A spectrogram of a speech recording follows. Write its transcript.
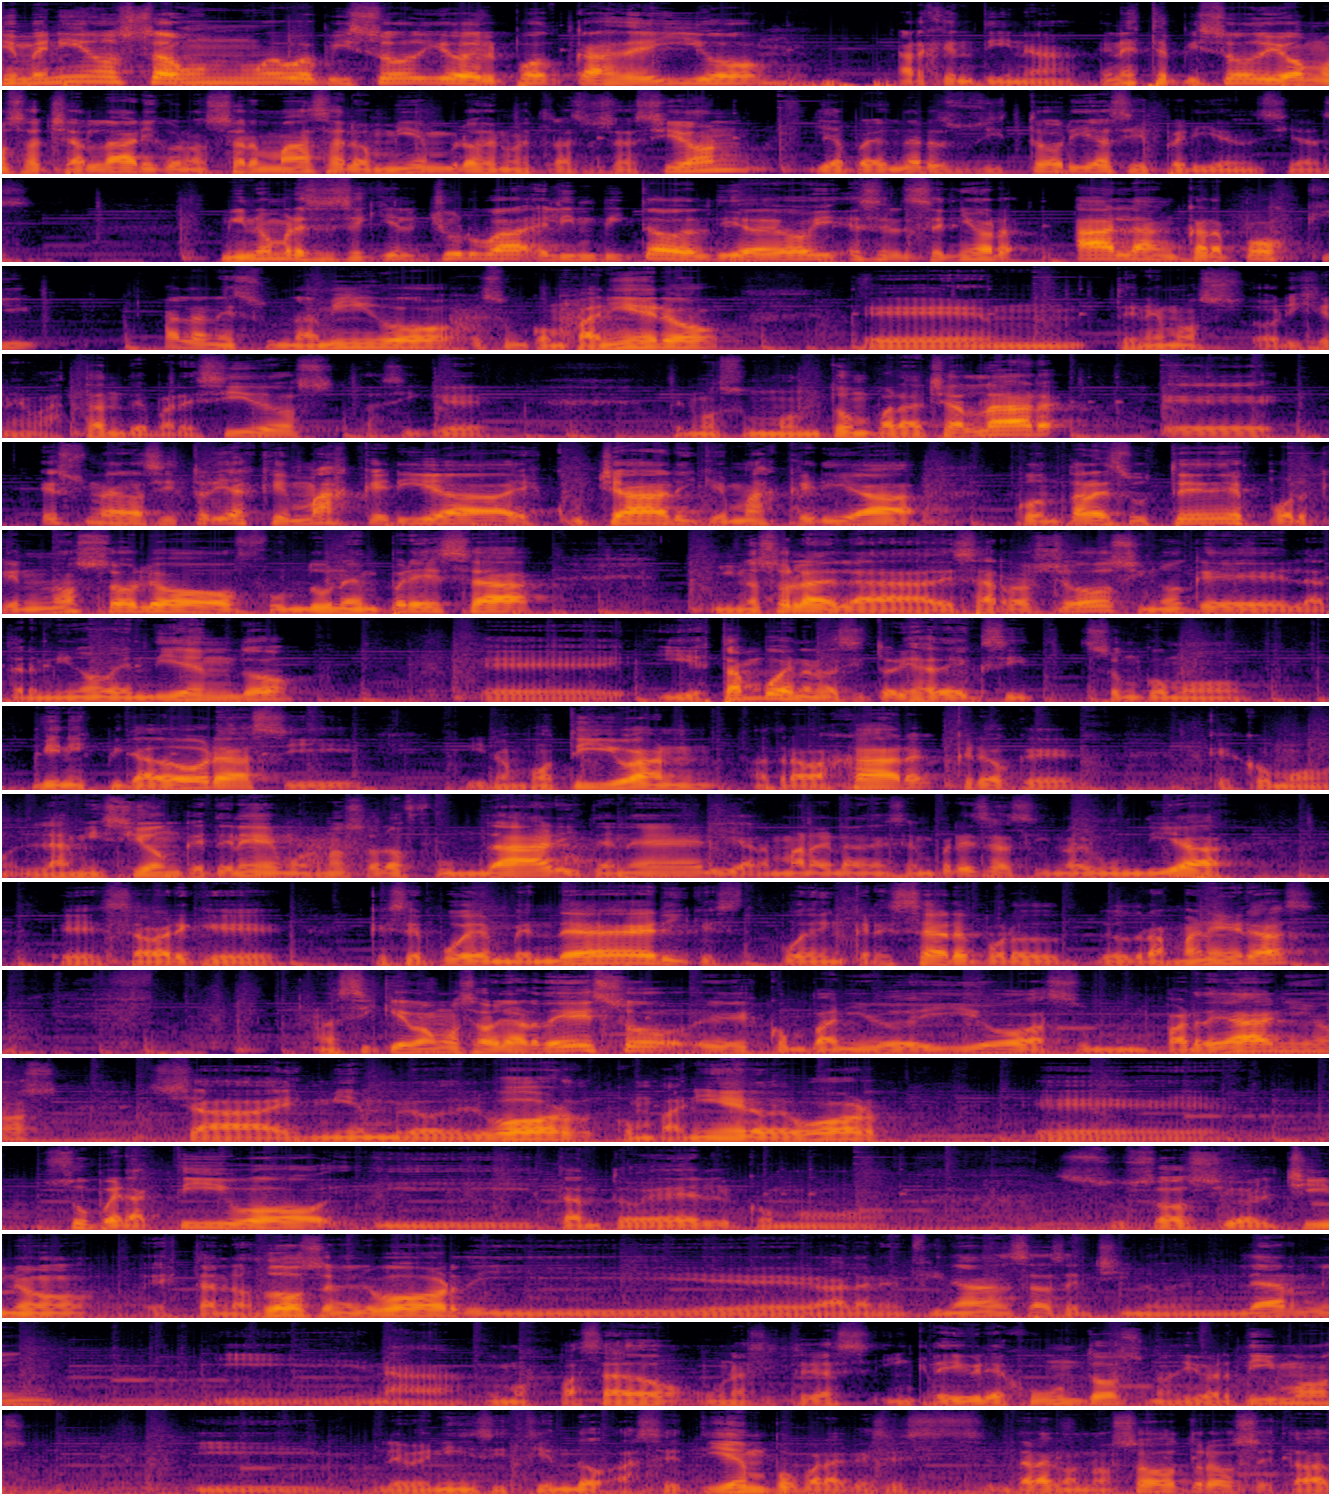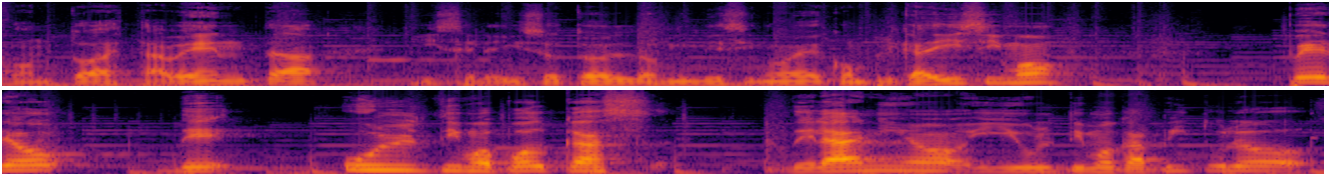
Bienvenidos a un nuevo episodio del podcast de IO Argentina. En este episodio vamos a charlar y conocer más a los miembros de nuestra asociación y aprender de sus historias y experiencias. Mi nombre es Ezequiel Churba, el invitado del día de hoy es el señor Alan Karpowski. Alan es un amigo, es un compañero, eh, tenemos orígenes bastante parecidos, así que tenemos un montón para charlar. Eh, es una de las historias que más quería escuchar y que más quería contarles a ustedes porque no solo fundó una empresa y no solo la desarrolló, sino que la terminó vendiendo. Eh, y están buenas las historias de Exit, son como bien inspiradoras y, nos motivan a trabajar. Creo que, que, es como la misión que tenemos, no solo fundar y tener y armar grandes empresas, sino algún día eh, saber que, que, se pueden vender y que pueden crecer por, de otras maneras. Así que vamos a hablar de eso. Es compañero de IO hace un par de años. Ya es miembro del board, compañero de board. Eh, Súper activo y tanto él como su socio, el chino, están los dos en el board y eh, Alan en finanzas, el chino en learning. Y nada, hemos pasado unas historias increíbles juntos, nos divertimos y le venía insistiendo hace tiempo para que se sentara con nosotros, estaba con toda esta venta y se le hizo todo el 2019 complicadísimo, pero de último podcast del año y último capítulo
